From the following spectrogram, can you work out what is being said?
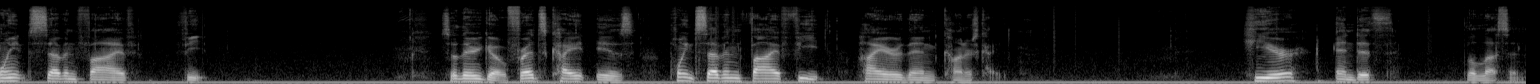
Point seven five feet. So there you go. Fred's kite is 0.75 feet higher than Connor's kite. Here endeth the lesson.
